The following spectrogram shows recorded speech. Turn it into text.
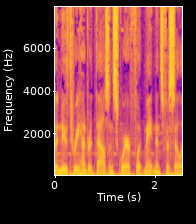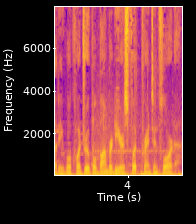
The new 300,000 square foot maintenance facility will quadruple Bombardier's footprint in Florida.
